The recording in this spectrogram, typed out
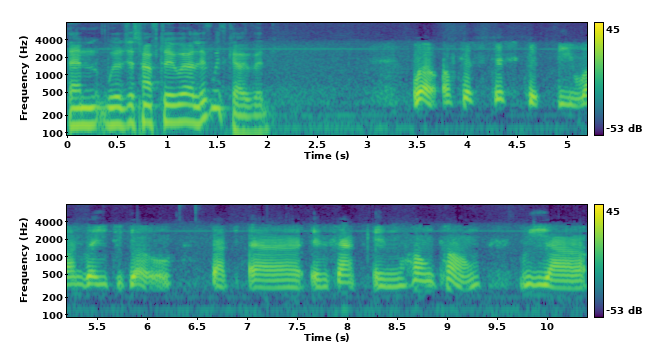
then we'll just have to uh, live with COVID. Well, of course, this could be one way to go. But uh, in fact, in Hong Kong, we are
